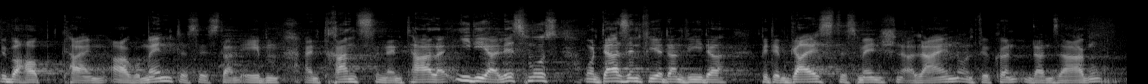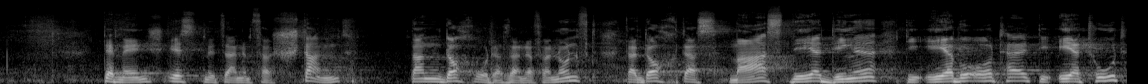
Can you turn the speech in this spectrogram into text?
überhaupt kein Argument. Es ist dann eben ein transzendentaler Idealismus. Und da sind wir dann wieder mit dem Geist des Menschen allein. Und wir könnten dann sagen, der Mensch ist mit seinem Verstand dann doch oder seiner Vernunft dann doch das Maß der Dinge, die er beurteilt, die er tut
